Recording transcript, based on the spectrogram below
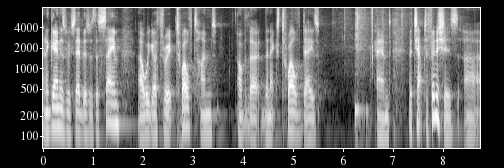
And again, as we've said, this is the same. Uh, we go through it 12 times over the, the next 12 days. And the chapter finishes uh,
